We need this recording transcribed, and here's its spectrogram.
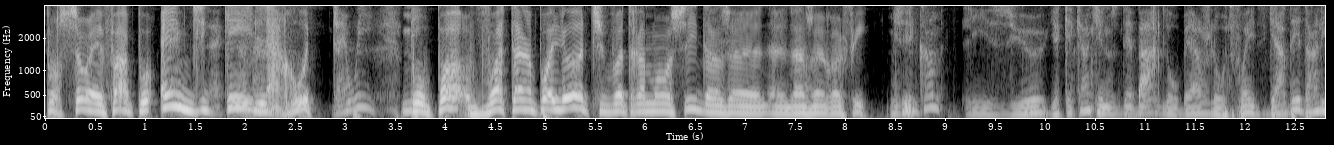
pour ça, un phare, pour indiquer Exactement. la route. Ben oui. Mais, Pour pas, va-t'en pas là, tu vas te ramasser dans un, un- dans un rocher. mais c'est comme les yeux. Il y a quelqu'un qui nous débarque de l'auberge l'autre fois. Il dit Gardez, dans les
